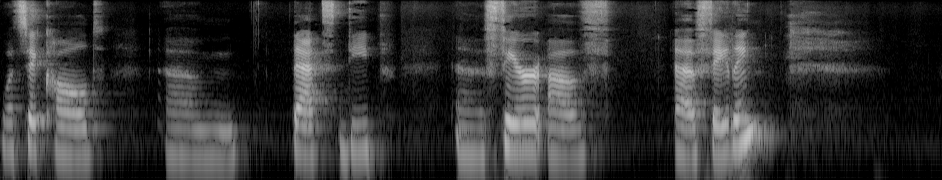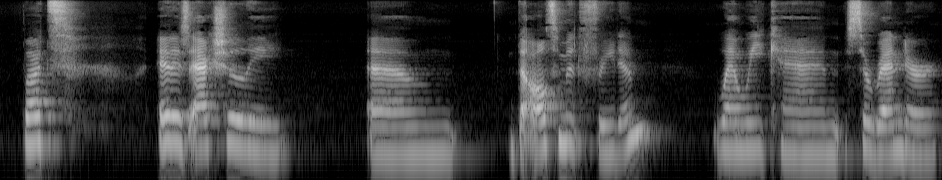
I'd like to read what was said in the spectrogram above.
what's it called um, that deep uh, fear of uh, failing but it is actually um, the ultimate freedom when we can surrender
